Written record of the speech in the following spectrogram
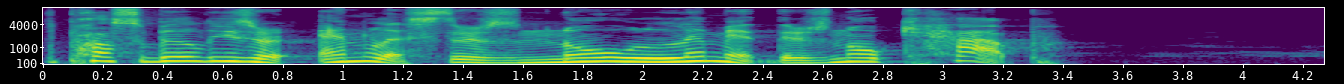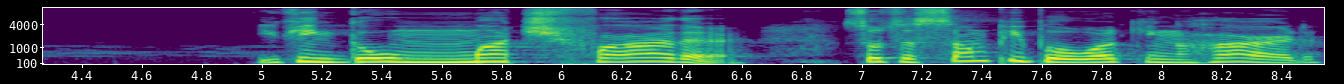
the possibilities are endless. There's no limit, there's no cap. You can go much farther. So, to some people working hard,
